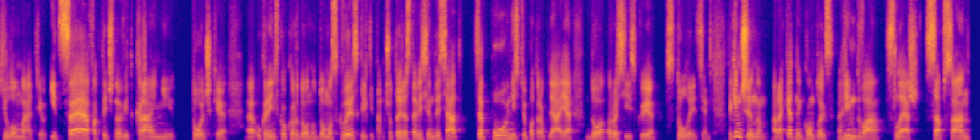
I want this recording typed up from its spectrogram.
кілометрів, і це фактично від крайньої точки е, українського кордону до Москви, скільки там 480, це повністю потрапляє до російської столиці. Таким чином, ракетний комплекс Грім 2 слеш Сапсан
